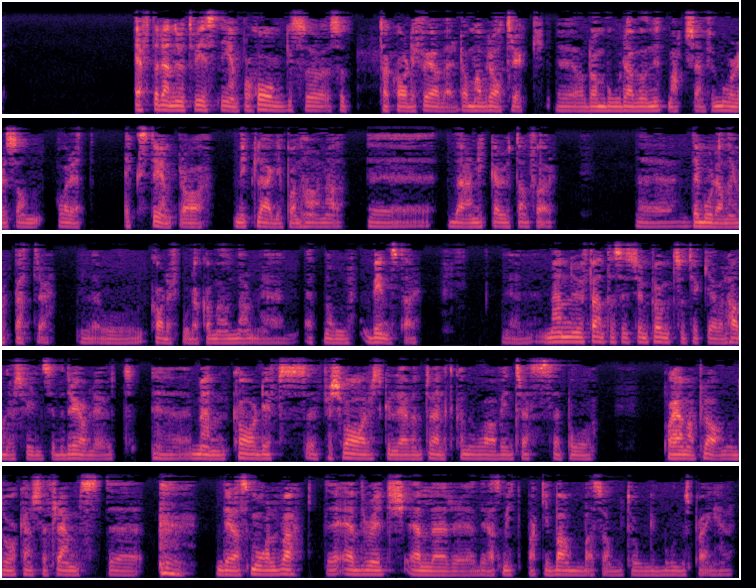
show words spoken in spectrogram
efter den utvisningen på Hogg så, så tar Cardiff över. De har bra tryck eh, och de borde ha vunnit matchen för Morrison har ett extremt bra nickläge på en hörna eh, där han nickar utanför. Eh, det borde han ha gjort bättre eh, och Cardiff borde ha kommit undan med 1-0 vinst här. Eh, men ur fantasy-synpunkt så tycker jag väl Huddersfield ser bedrövliga ut. Eh, men Cardiffs eh, försvar skulle eventuellt kunna vara av intresse på, på hemmaplan och då kanske främst deras målvakt Edridge eller deras mittback i Bamba som tog bonuspoäng här.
